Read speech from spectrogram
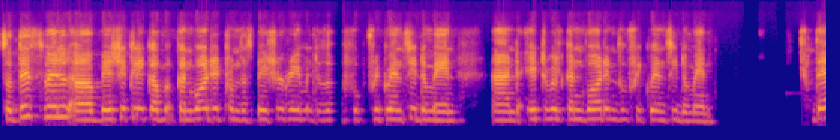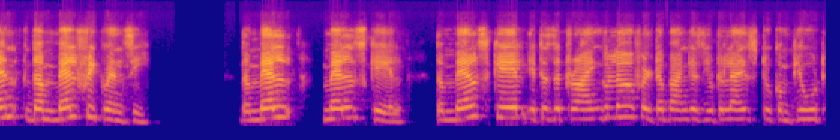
So this will uh, basically convert it from the spatial frame into the frequency domain, and it will convert into frequency domain. Then the MEL frequency, the MEL, MEL scale. The MEL scale, it is a triangular filter bank is utilized to compute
